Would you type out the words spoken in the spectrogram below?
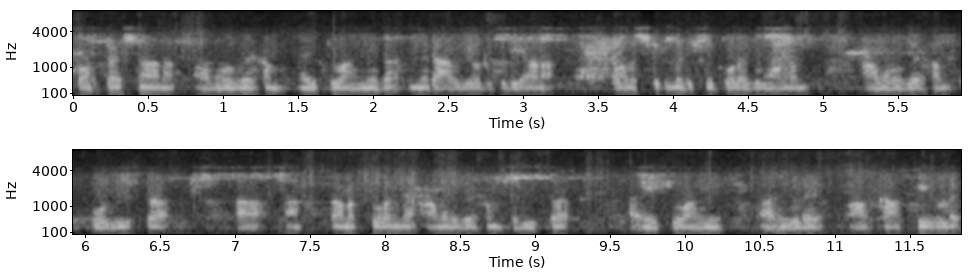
കോർപ്പറേഷനാണ് മൃതദേഹം ഏറ്റുവാങ്ങിയത്. ഇന്ന് രാവിലെയോട് കൂടിയാണ് താമശ്ശേരി മെഡിക്കൽ കോളേജിൽ നിന്നും ആ മൃതദേഹം പോലീസ് തണുത്തുറഞ്ഞ ആ മൃതദേഹം പോലീസ് ഏറ്റുവാങ്ങി ഇവിടെ ആ കാക്കികളുടെ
